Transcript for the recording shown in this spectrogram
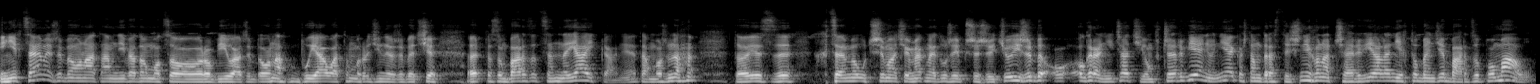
I nie chcemy, żeby ona tam nie wiadomo co robiła, żeby ona bujała tą rodzinę, żeby się. e, To są bardzo cenne jajka, nie? Tam można. To jest. e, Chcemy utrzymać ją jak najdłużej przy życiu i żeby ograniczać ją w czerwieniu. Nie jakoś tam drastycznie, niech ona czerwi, ale niech to będzie bardzo pomału.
